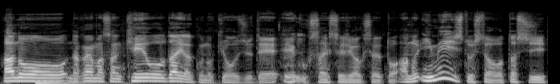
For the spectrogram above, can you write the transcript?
あの、中山さん、慶応大学の教授で、えー国際政治学者だと、あの、イメージとしては私、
